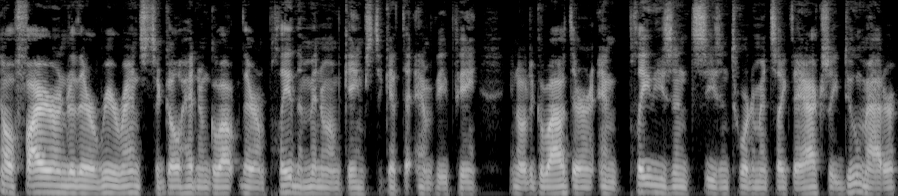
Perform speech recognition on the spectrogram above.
you know fire under their rear ends to go ahead and go out there and play the minimum games to get the MVP. You know, to go out there and play these in season tournaments like they actually do matter.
